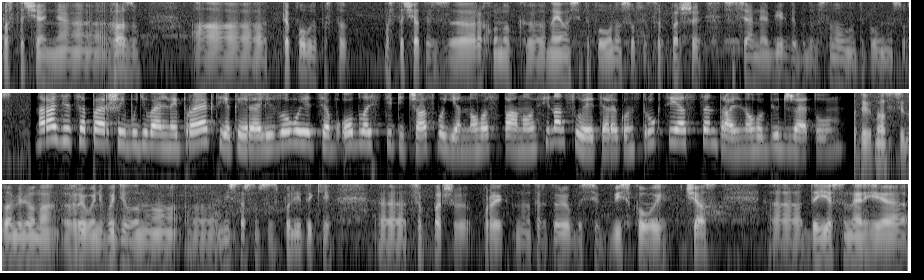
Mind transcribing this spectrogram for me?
постачання газу, а тепло буде поста- постачатись за рахунок е, наявності теплового насосу. Це перший соціальний об'єкт, де буде встановлено тепловий насос. Наразі це перший будівельний проект, який реалізовується в області під час воєнного стану. Фінансується реконструкція з центрального бюджету. 19,2 мільйона гривень виділено е, Міністерством соцполітики. Е, Це перший проєкт на території області в військовий час, де є синергія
